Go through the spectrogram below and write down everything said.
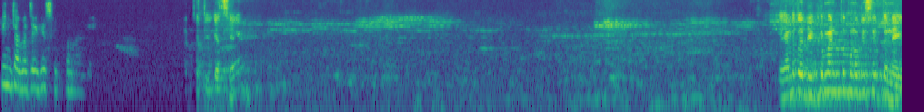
তিনটা বাজে কিছুক্ষণ আগে। আচ্ছা ঠিক আছে। এখানে তো রিকমেন্ড তো কোনো কিছু তো নেই।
